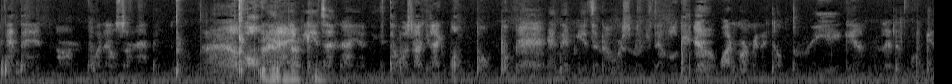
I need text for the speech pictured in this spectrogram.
And then, um, what else happened? Oh, We heard yeah, knocking. me and Zanaya, there was knocking like boom, boom, boom. And then me and Zanaya were so freaked out. Okay, one more minute till 3 a.m. Let it focus.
